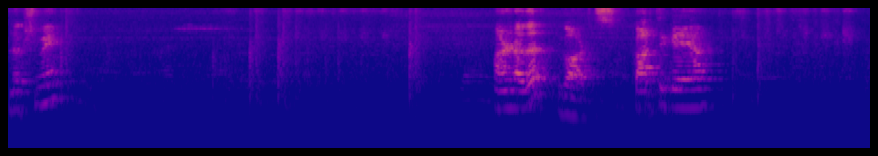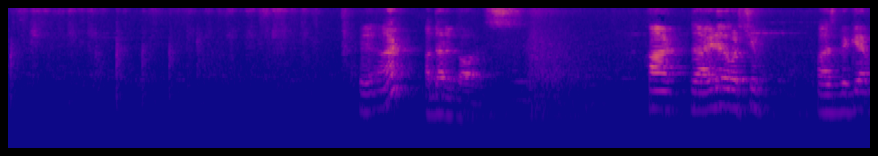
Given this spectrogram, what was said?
Lakshmi and other gods. Kartikeya, and other gods. And the idol worship has become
